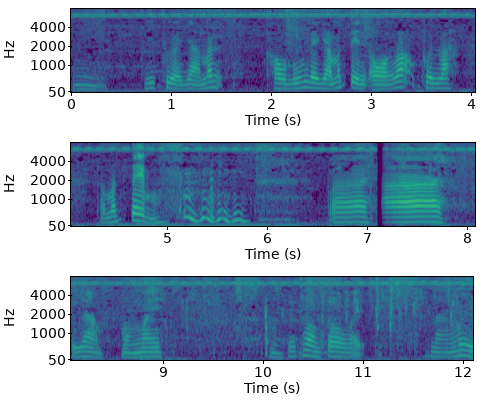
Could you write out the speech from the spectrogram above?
อืมปิดเผื่ออย่ามัน เข้าหลุมแต่อย่ามันเต้นออกเนาะเพื่อนว่าแต่มันเต็ม ไปไปพยายามมองไม่มันก็ท่องต่อไว้ล้างมือ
